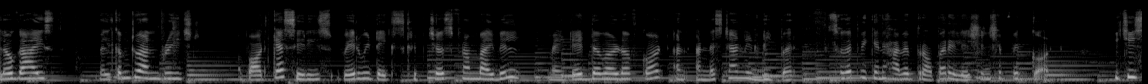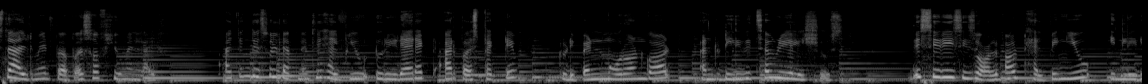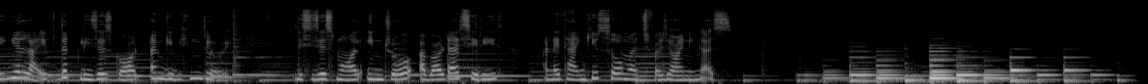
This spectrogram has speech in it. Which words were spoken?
Hello guys, welcome to Unbreached, a podcast series where we take scriptures from Bible, meditate the word of God and understand it deeper so that we can have a proper relationship with God, which is the ultimate purpose of human life. I think this will definitely help you to redirect our perspective to depend more on God and to deal with some real issues. This series is all about helping you in leading a life that pleases God and give him glory. This is a small intro about our series, and I thank you so much for joining us.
